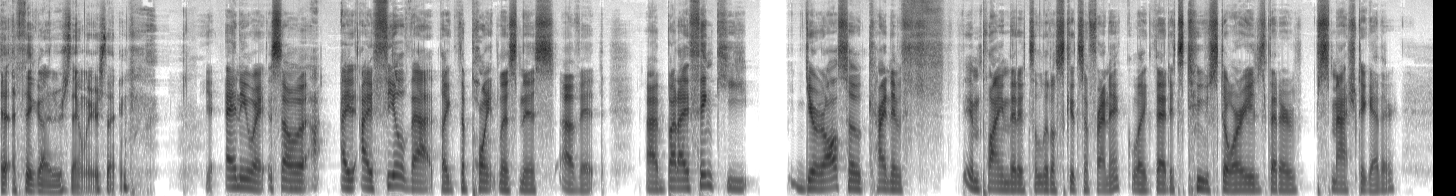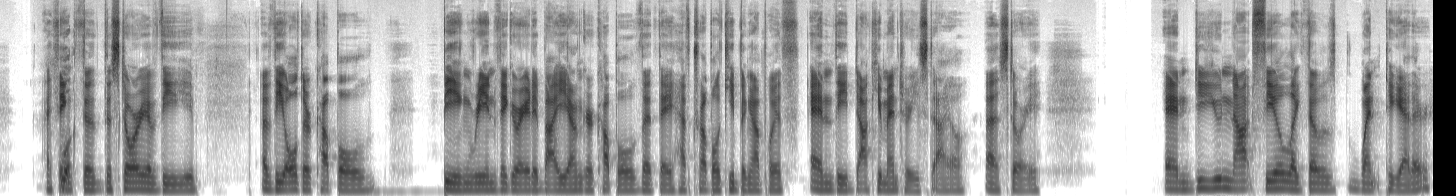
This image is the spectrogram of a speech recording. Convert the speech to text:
I think i understand what you're saying Yeah, anyway, so I, I feel that like the pointlessness of it, uh, but I think he, you're also kind of implying that it's a little schizophrenic, like that it's two stories that are smashed together. I think the the story of the of the older couple being reinvigorated by a younger couple that they have trouble keeping up with, and the documentary style uh, story. And do you not feel like those went together?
